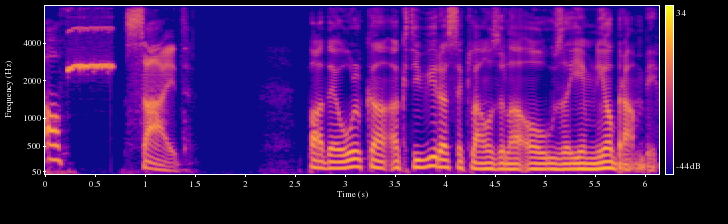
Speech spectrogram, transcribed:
Offside. Pade Olka, aktivira se klauzula o vzajemni obrambi.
